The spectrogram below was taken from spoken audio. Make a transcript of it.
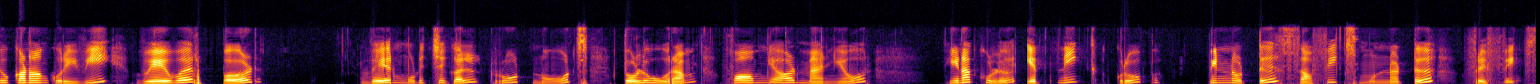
தூக்கணாங்குருவி வேவர் பேர்ட் வேர் முடிச்சுகள் ரூட் நோட்ஸ் தொழு உரம் ஃபார்ம்யார்ட் மேன்யூர் இனக்குழு எத்னிக் குரூப் பின்னொட்டு சஃபிக்ஸ் முன்னொட்டு ஃப்ரிஃபிக்ஸ்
